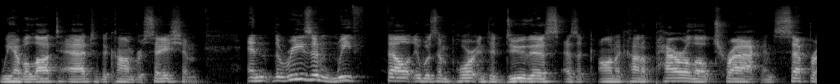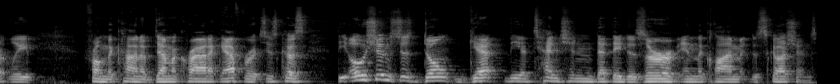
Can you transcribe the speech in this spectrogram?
we have a lot to add to the conversation. And the reason we felt it was important to do this as a, on a kind of parallel track and separately from the kind of democratic efforts is because the oceans just don't get the attention that they deserve in the climate discussions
